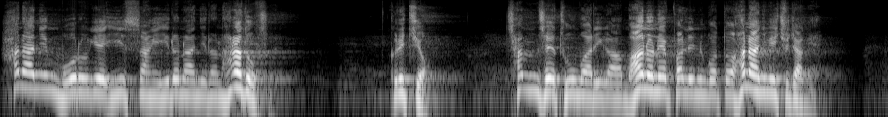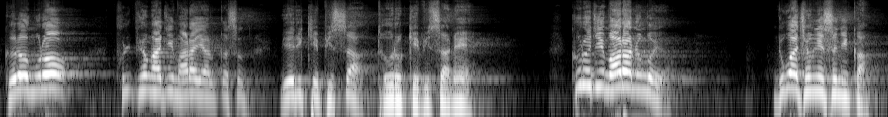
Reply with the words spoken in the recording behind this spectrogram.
하나님 모르게 이 세상에 일어난 일은 하나도 없어요. 그렇죠? 참새 두 마리가 만 원에 팔리는 것도 하나님이 주장해. 그러므로 불평하지 말아야 할 것은 왜 이렇게 비싸? 더럽게 비싸네. 그러지 말라는 거예요. 누가 정했으니까?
